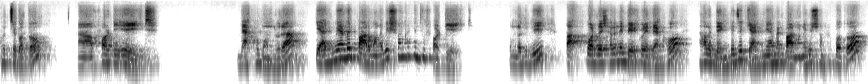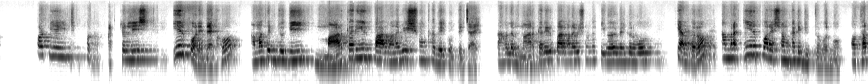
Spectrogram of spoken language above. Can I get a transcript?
হচ্ছে কত? ফর্টি এইট দেখো বন্ধুরা ক্যাডমিয়ামের পারমাণবিক সংখ্যা কিন্তু ফর্টি এইট তোমরা যদি পর্যায় সারণী বের করে দেখো তাহলে দেখবে যে ক্যাডমিয়ামের পারমাণবিক সংখ্যা কত? ফর্টি এইট আটচল্লিশ। এরপরে দেখো, আমাদের যদি মার্কারির পারমাণবিক সংখ্যা বের করতে চাই, তাহলে মার্কারির পারমাণবিক সংখ্যা কীভাবে বের করব? খেয়াল করো, আমরা এর পরের সংখ্যাটি যুক্ত করব। অর্থাৎ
